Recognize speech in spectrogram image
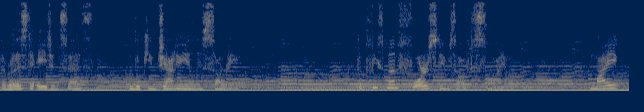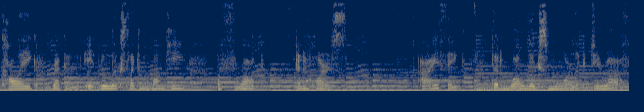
the real estate agent says, looking genuinely sorry. The policeman forced himself to smile. My colleague reckoned it looks like a monkey, a frog, and a horse. I think that one looks more like a giraffe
